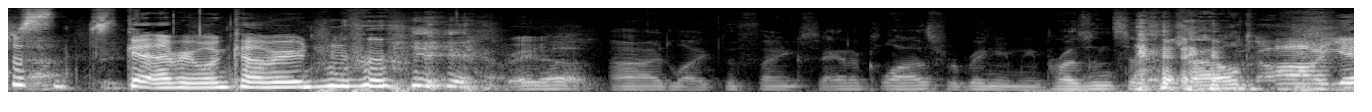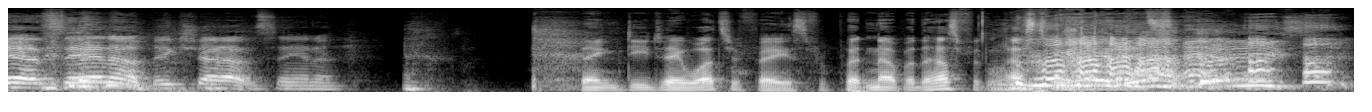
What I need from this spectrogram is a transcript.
Just, just get everyone covered. yeah. Straight up. I'd like to thank Santa Claus for bringing me presents as a child. Oh yeah, Santa! Big shout out to Santa. Thank DJ What's Her Face for putting up with us for the last two minutes.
